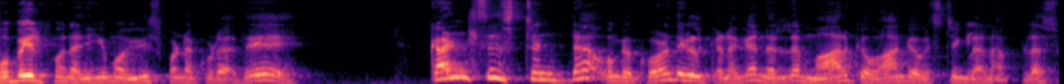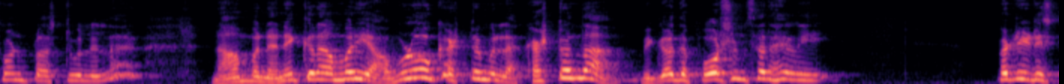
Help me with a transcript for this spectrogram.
மொபைல் ஃபோன் அதிகமாக யூஸ் பண்ணக்கூடாது. கன்சிஸ்டண்ட்டாக உங்கள் குழந்தைகள் கணக்க நல்ல மார்க்கை வாங்க வச்சிட்டிங்களான்னா ப்ளஸ் ஒன் ப்ளஸ் டூலாம் நாம் நினைக்கிற மாதிரி அவ்வளோ கஷ்டம் இல்லை. கஷ்டம்தான் because the portions are heavy but it is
